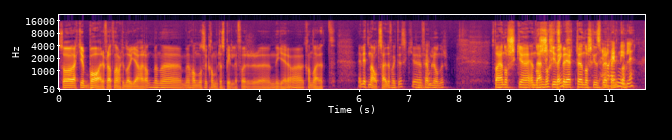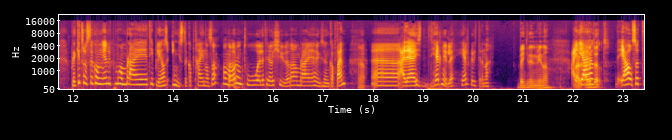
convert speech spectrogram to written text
Så det er ikke bare fordi han har vært i Norge jeg har han, men, eh, men han også kommer til å spille for eh, Nigeria. Kan være et, en liten outsider, faktisk. Fem Fem millioner. Så da har jeg norsk, eh, en norsk-inspirert en norsk norskinspirert Det norsk var helt nydelig. da. Ble ikke Troste Kongen lurer på om han ble tippeligaens yngste kaptein også? Han var Ja. noen 2 eller 23 da han ble Haugesund-kaptein. Ja. Uh, nei, det er helt nydelig. Helt glitrende. Benken din, Mina. Er, jeg, er det dødt? jeg har også et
